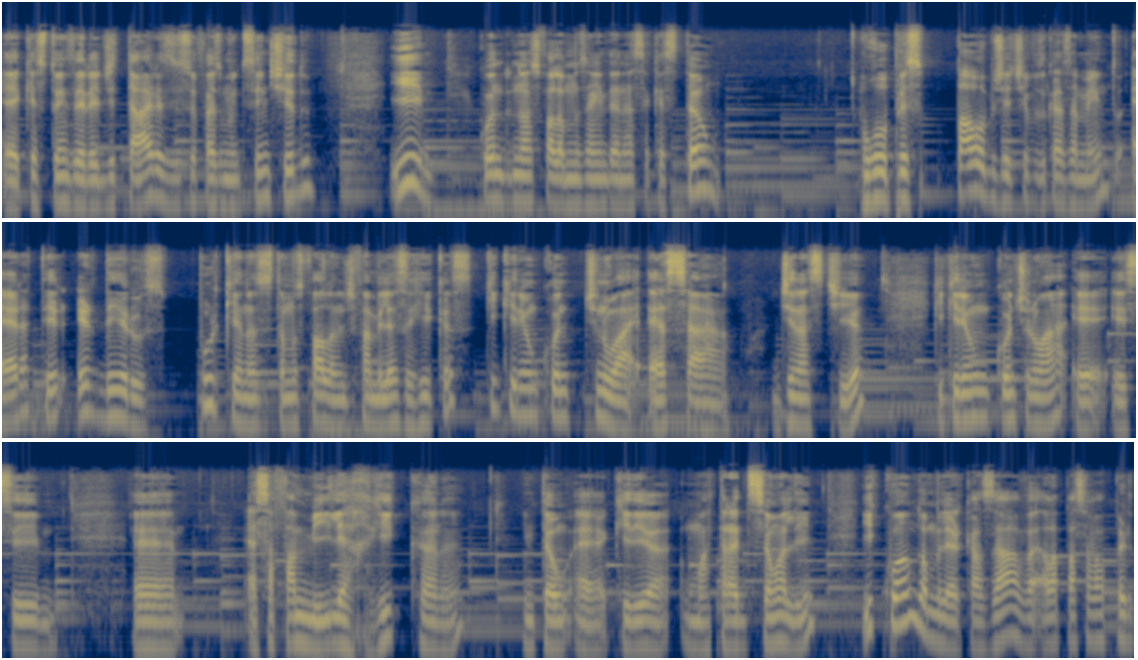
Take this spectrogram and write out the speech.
é, questões hereditárias, isso faz muito sentido. E quando nós falamos ainda nessa questão, o principal objetivo do casamento era ter herdeiros porque nós estamos falando de famílias ricas que queriam continuar essa dinastia, que queriam continuar é, esse, é, essa família rica, né? Então é, queria uma tradição ali. E quando a mulher casava, ela passava a, per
